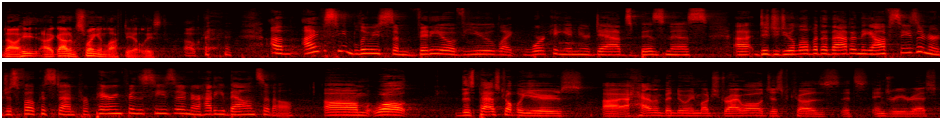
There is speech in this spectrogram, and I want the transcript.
No, he I got him swinging lefty at least. okay. Um, I've seen Louis some video of you like working in your dad's business. Uh, did you do a little bit of that in the off season, or just focused on preparing for the season, or how do you balance it all? Um, well, this past couple years, uh, I haven't been doing much drywall just because it's injury risk,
